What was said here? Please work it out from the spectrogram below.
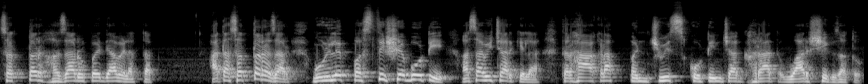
सत्तर हजार रुपये द्यावे लागतात. आता सत्तर हजार गुणिले पस्तीसशे बोटी असा विचार केला तर हा आकडा पंचवीस कोटींच्या घरात वार्षिक जातो.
